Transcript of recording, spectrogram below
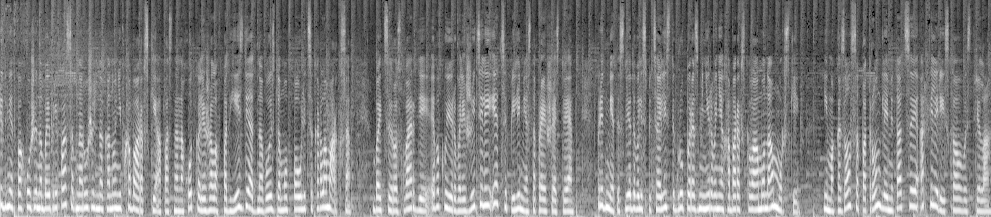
Предмет, похожий на боеприпас, обнаружили накануне в Хабаровске. Опасная находка лежала в подъезде одного из домов по улице Карла Маркса. Бойцы Росгвардии эвакуировали жителей и оцепили место происшествия. Предмет исследовали специалисты группы разминирования Хабаровского ОМОНа «Амурский». Им оказался патрон для имитации артиллерийского выстрела.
